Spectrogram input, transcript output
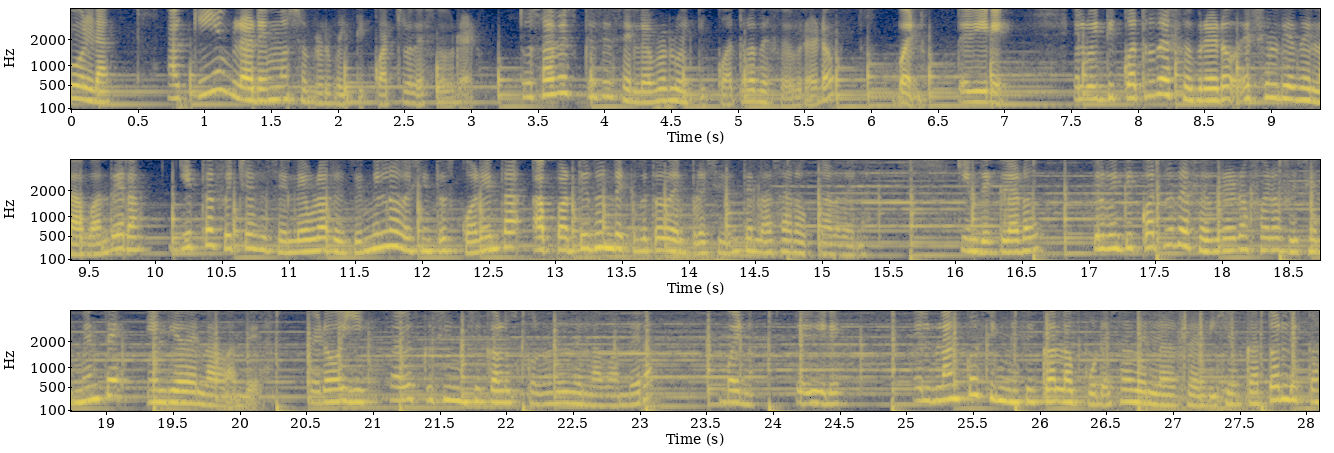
Hola, aquí hablaremos sobre el 24 de febrero. ¿Tú sabes qué se celebra el 24 de febrero? Bueno, te diré. El 24 de febrero es el Día de la Bandera y esta fecha se celebra desde 1940 a partir de un decreto del presidente Lázaro Cárdenas, quien declaró que el 24 de febrero fuera oficialmente el Día de la Bandera. Pero oye, ¿sabes qué significan los colores de la bandera? Bueno, te diré. El blanco significa la pureza de la religión católica,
